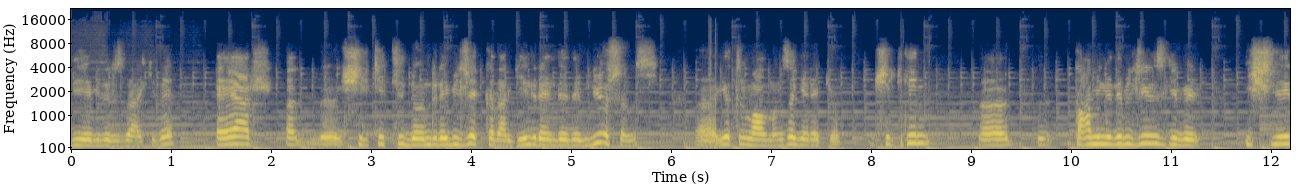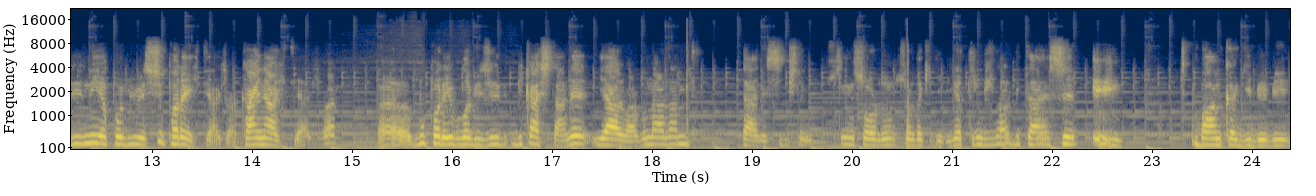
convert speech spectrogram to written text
diyebiliriz belki de. Eğer e, şirketi döndürebilecek kadar gelir elde edebiliyorsanız e, yatırım almanıza gerek yok. Şirketin e, tahmin edebileceğiniz gibi işlerini yapabilmesi için para ihtiyacı var, kaynağa ihtiyacı var. Bu parayı bulabileceği birkaç tane yer var. Bunlardan bir tanesi işte senin sorduğun sorudaki gibi yatırımcılar, bir tanesi banka gibi bir,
